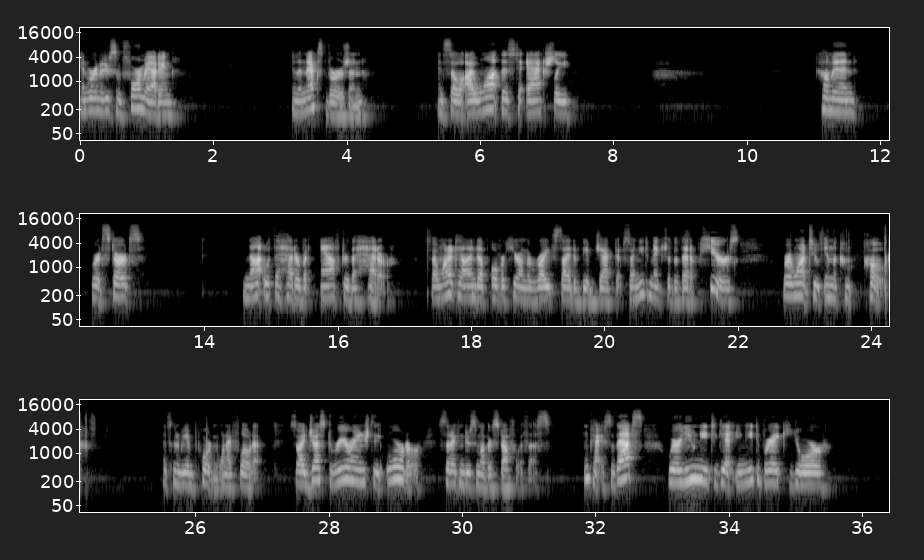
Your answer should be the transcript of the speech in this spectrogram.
and we're going to do some formatting in the next version. And so I want this to actually come in where it starts not with the header but after the header. So I want it to end up over here on the right side of the objective. So I need to make sure that that appears where I want to in the code. It's going to be important when I float it. So I just rearranged the order so that I can do some other stuff with this. Okay, so that's where you need to get. You need to break your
